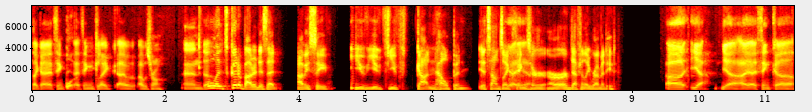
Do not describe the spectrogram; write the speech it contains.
Like I think I think like I, I was wrong. And uh, well. What's good about it is that obviously you've you've you've gotten help, and it sounds like Yeah, things yeah. Are, are are definitely remedied. uh yeah yeah I, I think uh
